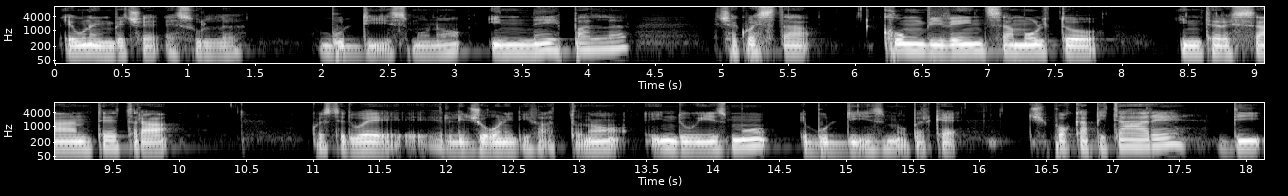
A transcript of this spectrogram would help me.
e una invece è sul buddismo, no? In Nepal c'è questa convivenza molto interessante tra queste due religioni di fatto, no? Induismo e buddismo, perché ci può capitare di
